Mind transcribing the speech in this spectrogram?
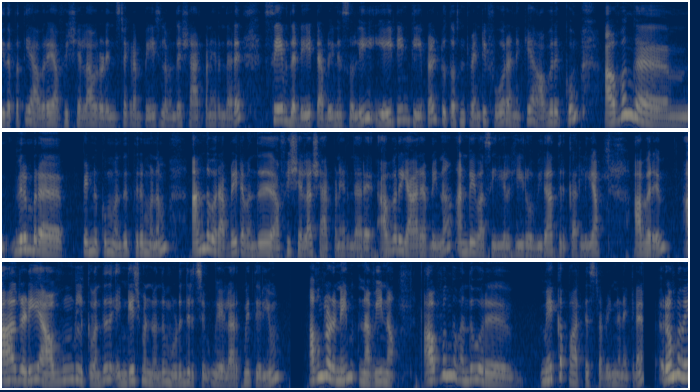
இதை பற்றி அவரே அஃபிஷியலாக அவரோட இன்ஸ்டாகிராம் பேஜில் வந்து ஷேர் பண்ணியிருந்தார். சேவ் த டேட் அப்படின்னு சொல்லி eighteenth April two thousand twenty four அன்னைக்கு அவருக்கும் அவங்க விரும்புகிற பெண்ணுக்கும் வந்து திருமணம். அந்த ஒரு அப்டேட்டை வந்து அஃபிஷியலாக ஷேர் பண்ணியிருந்தாரு. அவர் யார் அப்படின்னா அன்பேவா சீரியல் ஹீரோ விராத் இருக்கார் இல்லையா? அவர் ஆல்ரெடி அவங்களுக்கு வந்து என்கேஜ்மெண்ட் வந்து முடிஞ்சிருச்சு. உங்கள் எல்லாருக்குமே தெரியும். அவங்களோட நேம் நவீனா. அவங்க வந்து ஒரு மேக்கப் ஆர்டிஸ்ட் அப்படின்னு நினைக்கிறேன். ரொம்பவே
